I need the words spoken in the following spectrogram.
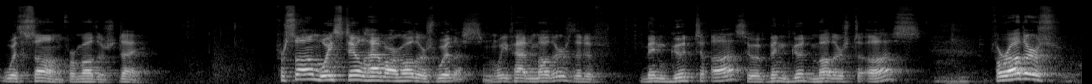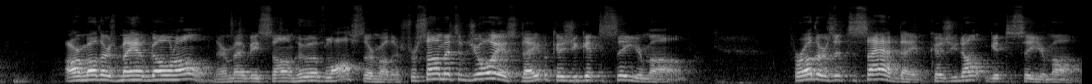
with some for Mother's Day. For some, we still have our mothers with us, and we've had mothers that have been good to us, who have been good mothers to us. For others, our mothers may have gone on. There may be some who have lost their mothers. For some, it's a joyous day because you get to see your mom. For others, it's a sad day because you don't get to see your mom.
